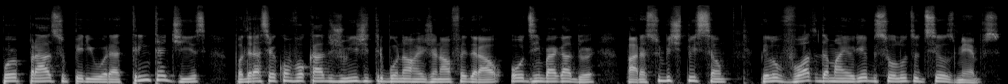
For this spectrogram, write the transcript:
por prazo superior a 30 dias, poderá ser convocado juiz de Tribunal Regional Federal ou desembargador para substituição pelo voto da maioria absoluta de seus membros.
